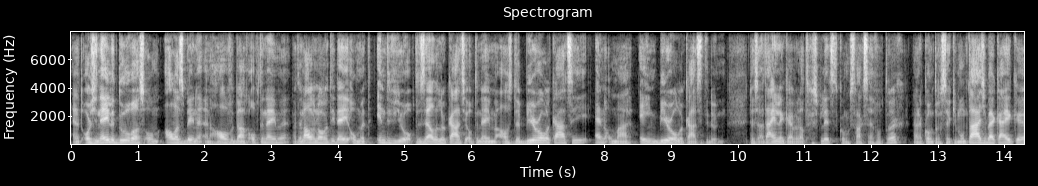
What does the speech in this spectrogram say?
En het originele doel was om alles binnen een halve dag op te nemen. Maar toen hadden we nog het idee om het interview op dezelfde locatie op te nemen als de b-roll locatie. En om maar één b-roll locatie te doen. Dus uiteindelijk hebben we dat gesplitst. Kom ik straks even op terug. Nou, dan komt er een stukje montage bij kijken.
